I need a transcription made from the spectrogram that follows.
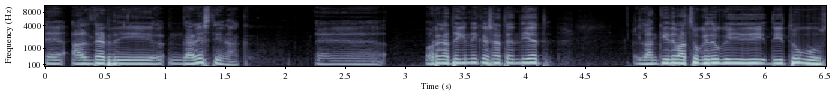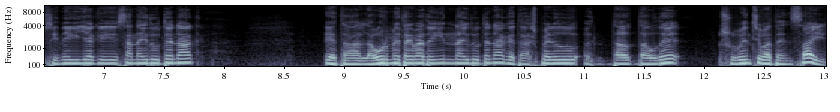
e, alderdi garestinak. E, horregatik nik esaten diet, lankide batzuk eduki ditugu zinegileak izan nahi dutenak, eta labur metre bat egin nahi dutenak, eta espero daude subentzio baten zai.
